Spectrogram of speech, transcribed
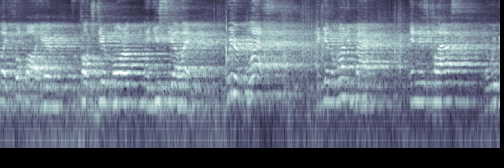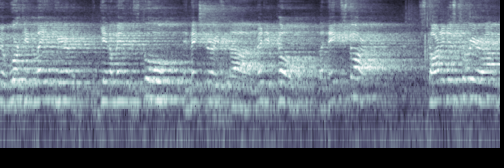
play football here for Coach Jim Mora and UCLA. We are blessed to get a running back in this class, and we've been working late here to get him into school and make sure he's uh, ready to go. But Nate Stark started his career out in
